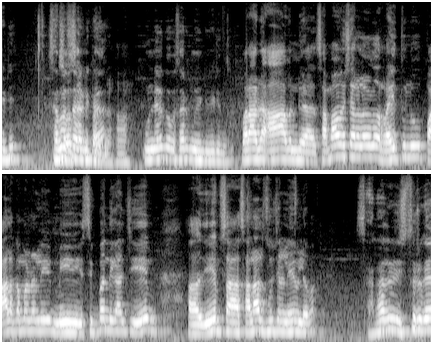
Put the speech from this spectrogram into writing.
ఏంటి? ఒకసారి మీటింగ్. మరి ఆ- సమావేశాలలో రైతులు పాలక మండలి మీ సిబ్బంది కలిసి ఏం ఏం సలహాలు సూచనలు ఏమి లేవా? సలహాలు ఇస్తురుగా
